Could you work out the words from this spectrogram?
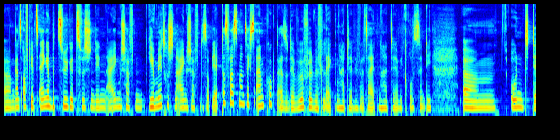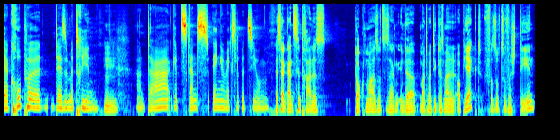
ähm, ganz oft gibt es enge Bezüge zwischen den Eigenschaften, geometrischen Eigenschaften des Objektes, was man sich anguckt, also der Würfel, wie viele Ecken hat er, wie viele Seiten hat er, wie groß sind die, ähm, und der Gruppe der Symmetrien. Mhm. Und da gibt es ganz enge Wechselbeziehungen. Das ist ja ein ganz zentrales Dogma sozusagen in der Mathematik, dass man ein Objekt versucht zu verstehen.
